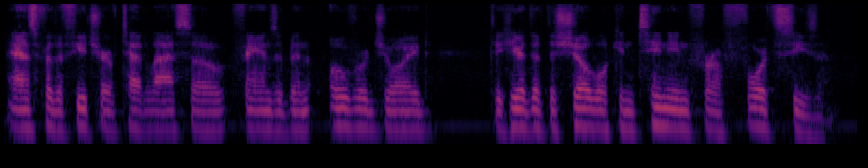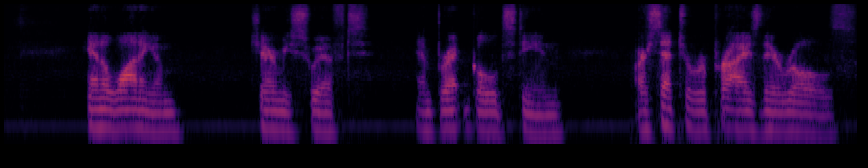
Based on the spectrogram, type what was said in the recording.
As for the future of Ted Lasso, fans have been overjoyed to hear that the show will continue for a fourth season. Hannah Waddingham, Jeremy Swift, and Brett Goldstein are set to reprise their roles,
